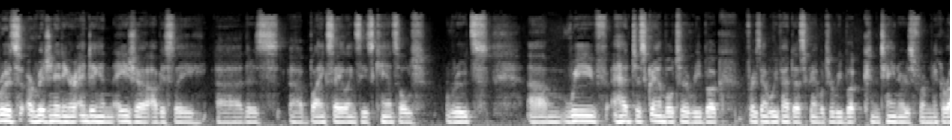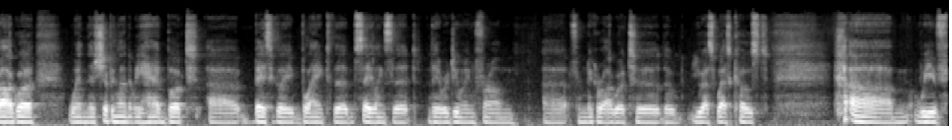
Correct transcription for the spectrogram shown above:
routes originating or ending in Asia. Obviously, uh, there's uh, blank sailings, these canceled routes. Um, we've had to scramble to rebook, for example, we've had to scramble to rebook containers from Nicaragua when the shipping line that we had booked uh, basically blanked the sailings that they were doing from uh, from Nicaragua to the U.S. West Coast. Um, we've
